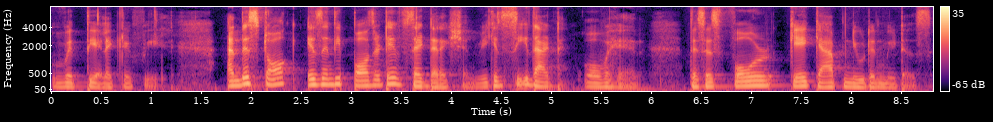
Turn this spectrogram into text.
with the electric field. And this torque is in the positive z direction. We can see that over here. This is 4 k cap Newton meters.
